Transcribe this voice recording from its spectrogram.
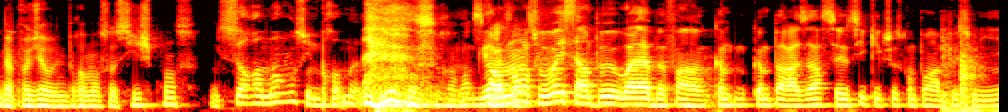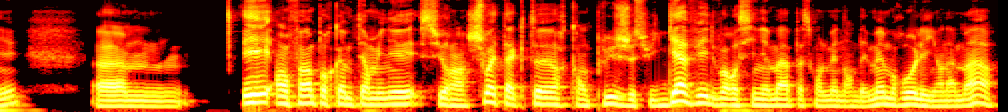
Bah, peut dire une bromance aussi, je pense. Une soromance, une bromance. Soromance, Girlmance, vous voyez, c'est un peu, voilà, bah, enfin, comme, comme par hasard, c'est aussi quelque chose qu'on pourrait un peu souligner. Euh, et enfin, pour comme terminer sur un chouette acteur qu'en plus je suis gavé de voir au cinéma parce qu'on le met dans des mêmes rôles et il y en a marre,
